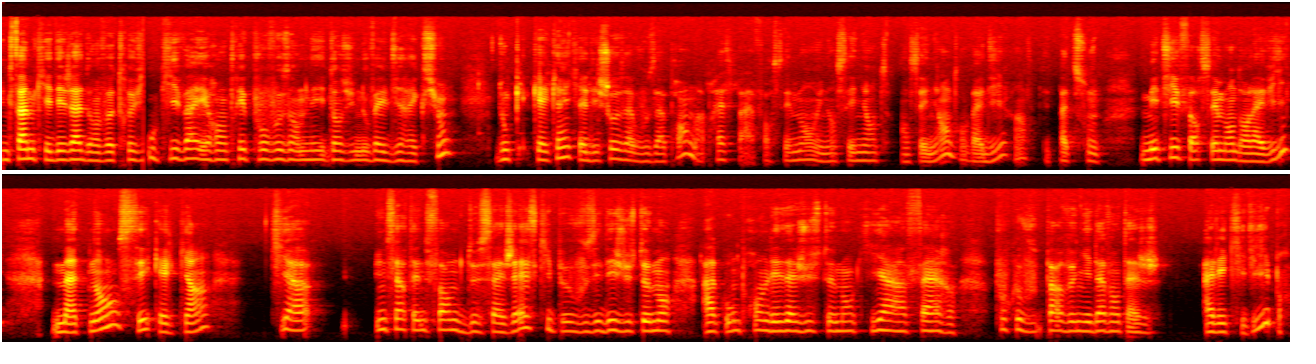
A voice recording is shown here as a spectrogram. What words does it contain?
une femme qui est déjà dans votre vie ou qui va y rentrer pour vous emmener dans une nouvelle direction. Donc quelqu'un qui a des choses à vous apprendre. Après, c'est pas forcément une enseignante enseignante, on va dire. Hein. C'est pas de son métier forcément dans la vie. Maintenant, c'est quelqu'un qui a une certaine forme de sagesse qui peut vous aider justement à comprendre les ajustements qu'il y a à faire pour que vous parveniez davantage à l'équilibre,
